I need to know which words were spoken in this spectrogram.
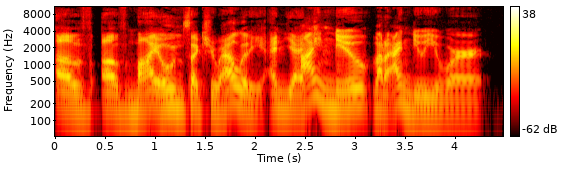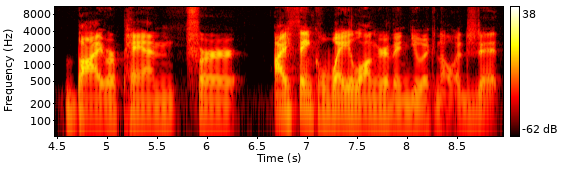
of of my own sexuality, and yet I knew, but I knew you were bi or pan for I think way longer than you acknowledged it.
